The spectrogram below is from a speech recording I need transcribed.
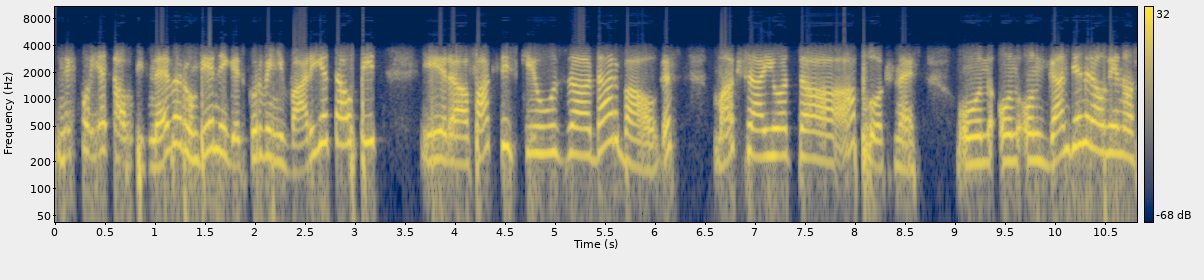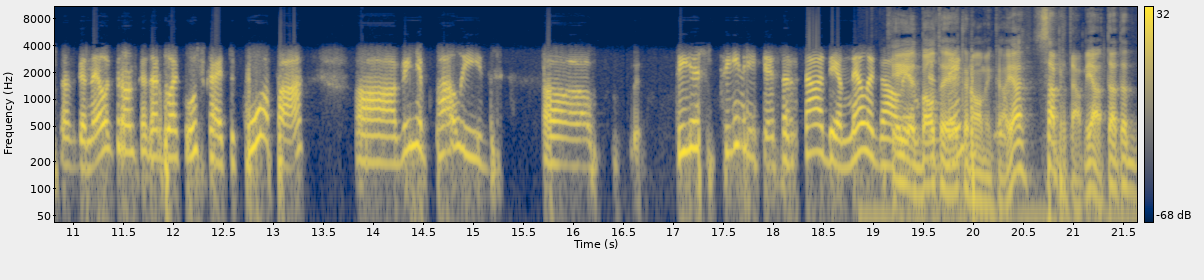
neko ietaupīt nevar, un vienīgais, kur viņi var ietaupīt, ir uh, faktiski uz uh, darba algas, maksājot uh, aploksnēs. Un, un, un gan ģenerāla vienošanās, gan elektroniskā darba laika uzskaita kopā, uh, viņa palīdz uh, tieši cīnīties ar tādiem nelegāliem. Iet baltajā ekonomikā, jā, sapratām, jā, tā tad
